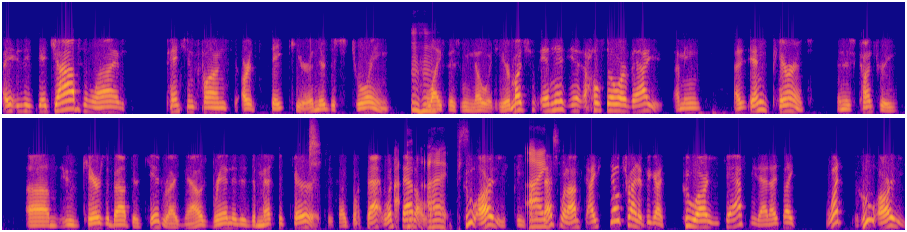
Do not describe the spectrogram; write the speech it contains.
the, the jobs and lives, pension funds are at stake here, and they're destroying mm-hmm. life as we know it here. Much, and it, it also our values. I mean, any parents in this country um, who cares about their kid right now is branded a domestic terrorist. It's like what that? What's that all about? who are these people? I, That's what I'm. I'm still trying to figure out who are you. You ask me that. I was like, what? Who are these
